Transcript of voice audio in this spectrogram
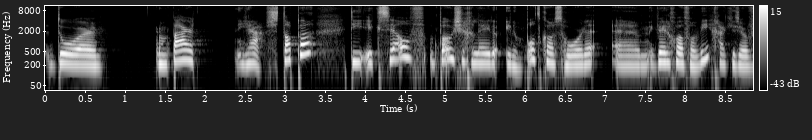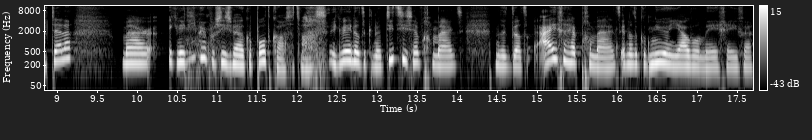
door een paar ja, stappen die ik zelf een poosje geleden in een podcast hoorde. Um, ik weet nog wel van wie, ga ik je zo vertellen. Maar ik weet niet meer precies welke podcast het was. Ik weet dat ik notities heb gemaakt, dat ik dat eigen heb gemaakt en dat ik het nu aan jou wil meegeven.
